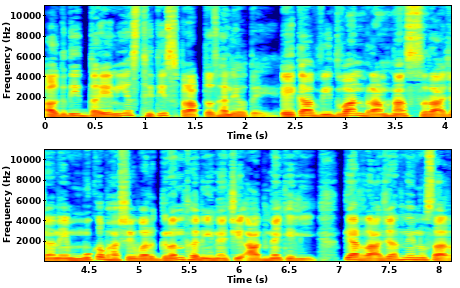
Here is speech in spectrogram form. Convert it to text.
अगदी दयनीय स्थितीस प्राप्त झाले होते. एका विद्वान ब्राह्मणास राजाने मूक भाषेवर ग्रंथ लिहिण्याची आज्ञा केली. त्या राजाज्ञेनुसार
